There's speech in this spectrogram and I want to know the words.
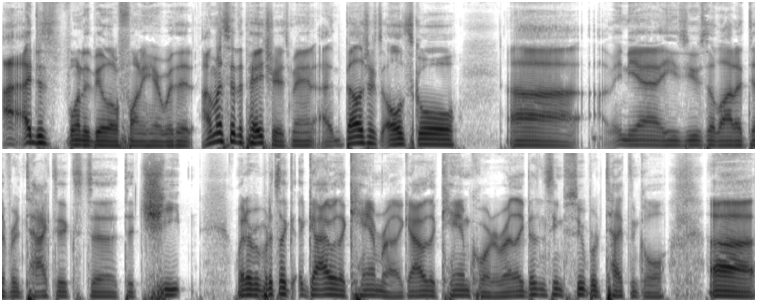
I, I just wanted to be a little funny here with it. I'm gonna say the Patriots, man. Uh, Belichick's old school. Uh, I mean, yeah, he's used a lot of different tactics to to cheat, whatever. But it's like a guy with a camera, a guy with a camcorder, right? Like, doesn't seem super technical. Uh,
